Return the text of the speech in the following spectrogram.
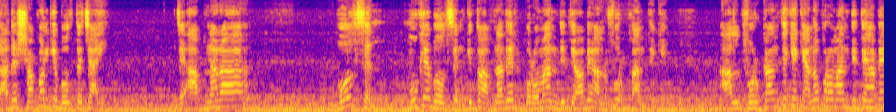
তাদের সকলকে বলতে চাই যে আপনারা বলছেন মুখে বলছেন, কিন্তু আপনাদের প্রমাণ দিতে হবে আল ফুরকান থেকে। আল ফুরকান থেকে কেন প্রমাণ দিতে হবে?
